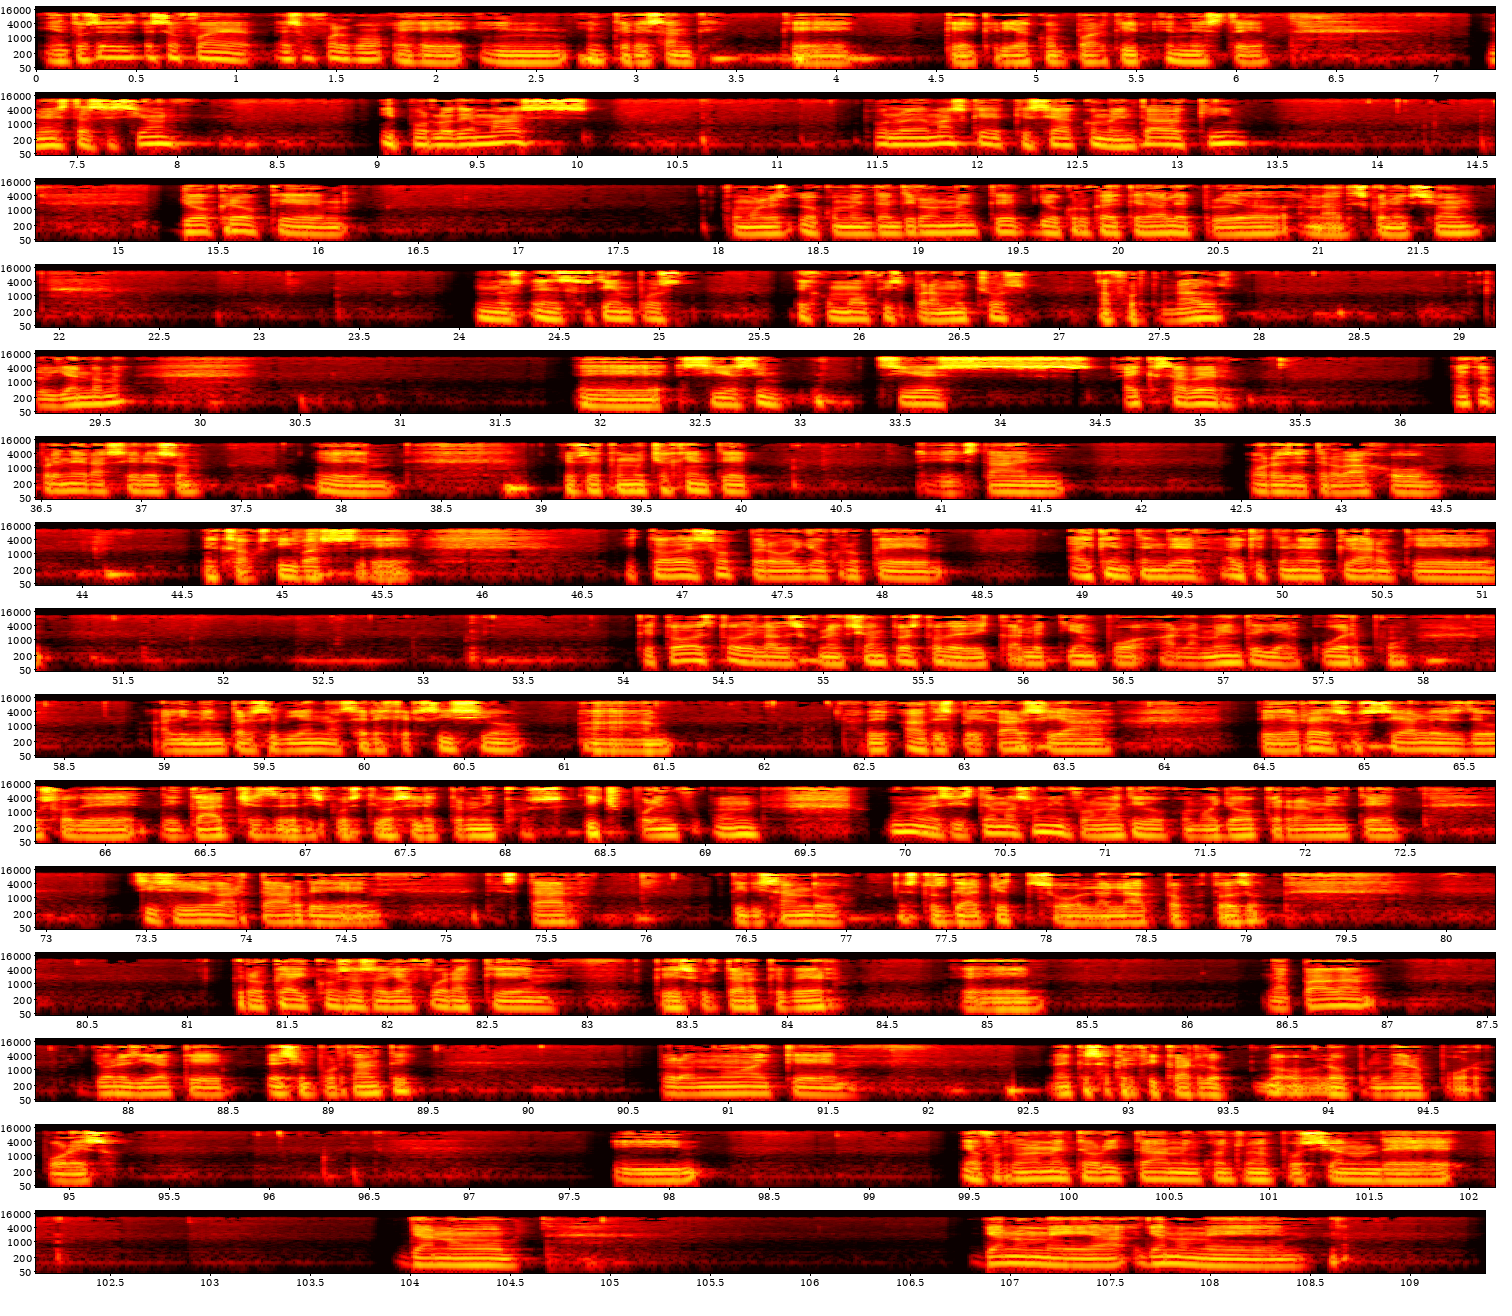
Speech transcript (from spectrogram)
Y entonces eso fue, eso fue algo eh, interesante que, quería compartir en este, en esta sesión. Y por lo demás, por lo demás que, se ha comentado aquí, yo creo que, como les lo comenté anteriormente, yo creo que hay que darle prioridad a la desconexión en estos tiempos de home office para muchos afortunados, incluyéndome. Eh, si es, si es, hay que saber, hay que aprender a hacer eso. Eh, yo sé que mucha gente eh, está en horas de trabajo exhaustivas y todo eso, pero yo creo que hay que entender, hay que tener claro que que todo esto de la desconexión, todo esto de dedicarle tiempo a la mente y al cuerpo, alimentarse bien, hacer ejercicio, a, a despejarse a, de redes sociales, de uso de, gadgets, de dispositivos electrónicos, dicho por un, uno de sistemas, un informático como yo, que realmente si se llega a hartar de, de estar utilizando estos gadgets o la laptop, todo eso. Creo que hay cosas allá afuera que que disfrutar, que ver. Eh, la paga, yo les diría que es importante, pero no hay que, hay que sacrificar lo, primero por, por eso. Y, y afortunadamente ahorita me encuentro en una posición donde ya no, ya no me, ya no me,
